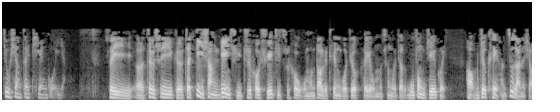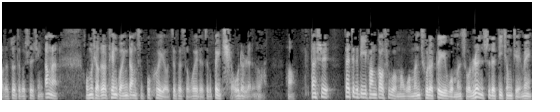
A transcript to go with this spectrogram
就像在天国一样。所以，呃，这个是一个在地上练习之后、学习之后，我们到了天国就可以，我们称为叫做无缝接轨。好，我们就可以很自然的晓得做这个事情。当然，我们晓得天国应当是不会有这个所谓的这个被求的人了。但是在这个地方告诉我们，我们除了对于我们所认识的弟兄姐妹，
